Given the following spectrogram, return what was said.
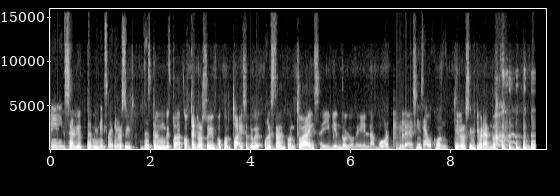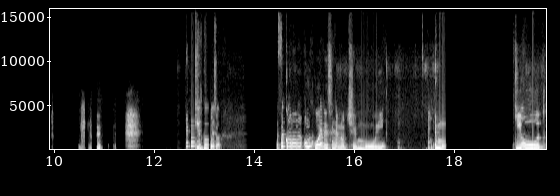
eh, salió también de Taylor Swift. Entonces todo el mundo estaba con Taylor Swift o con Twice. Unos estaban con Twice ahí viendo lo del amor que la ciencia o con Taylor Swift llorando. Fue como un, jueves en la noche muy emo- cute,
